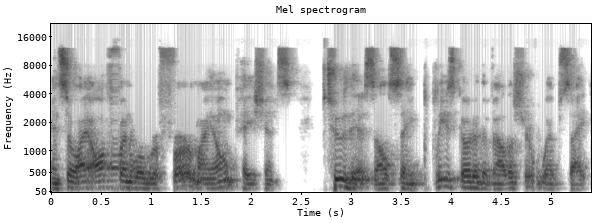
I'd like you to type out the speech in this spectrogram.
And so I often will refer my own patients to this. I'll say, please go to the Valisure website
